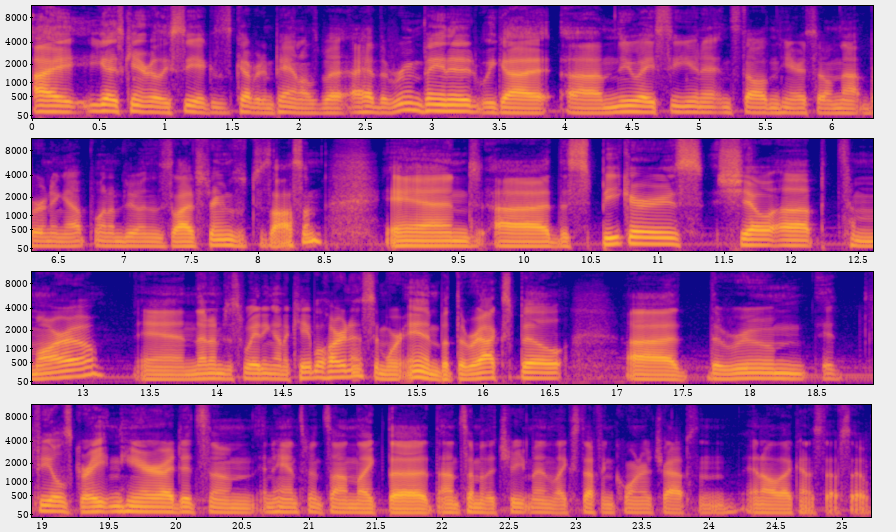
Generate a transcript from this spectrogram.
I you guys can't really see it because it's covered in panels, but I had the room painted. We got um, new AC unit installed in here, so I'm not burning up when I'm doing these live streams, which is awesome. And uh, the speakers show up tomorrow, and then I'm just waiting on a cable harness, and we're in. But the rack's built. Uh, the room it feels great in here. I did some enhancements on like the on some of the treatment, like stuffing corner traps and and all that kind of stuff. So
